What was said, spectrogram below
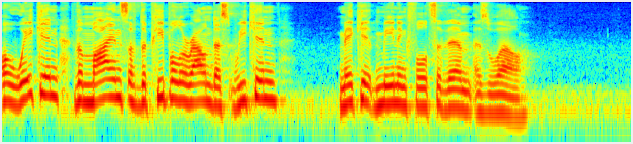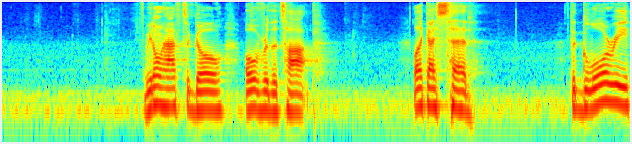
awaken the minds of the people around us, we can make it meaningful to them as well. We don't have to go over the top. Like I said, the glory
